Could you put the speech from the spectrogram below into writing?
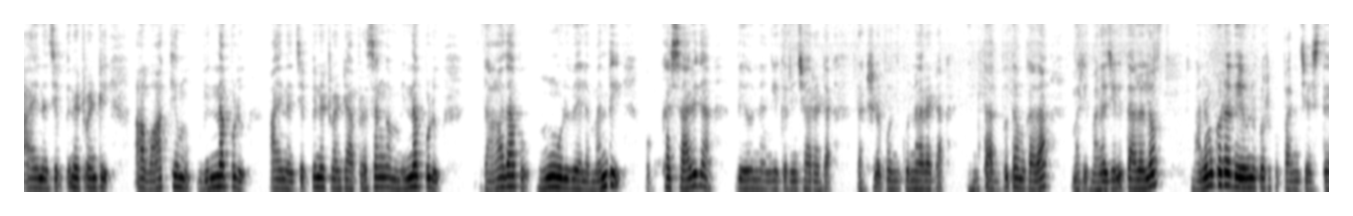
ఆయన చెప్పినటువంటి ఆ వాక్యము విన్నప్పుడు ఆయన చెప్పినటువంటి ఆ ప్రసంగం విన్నప్పుడు దాదాపు మూడు వేల మంది ఒక్కసారిగా దేవుణ్ణి అంగీకరించారట రక్షణ పొందుకున్నారట. ఎంత అద్భుతం కదా! మరి మన జీవితాలలో మనం కూడా దేవుని కొరకు పనిచేస్తే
